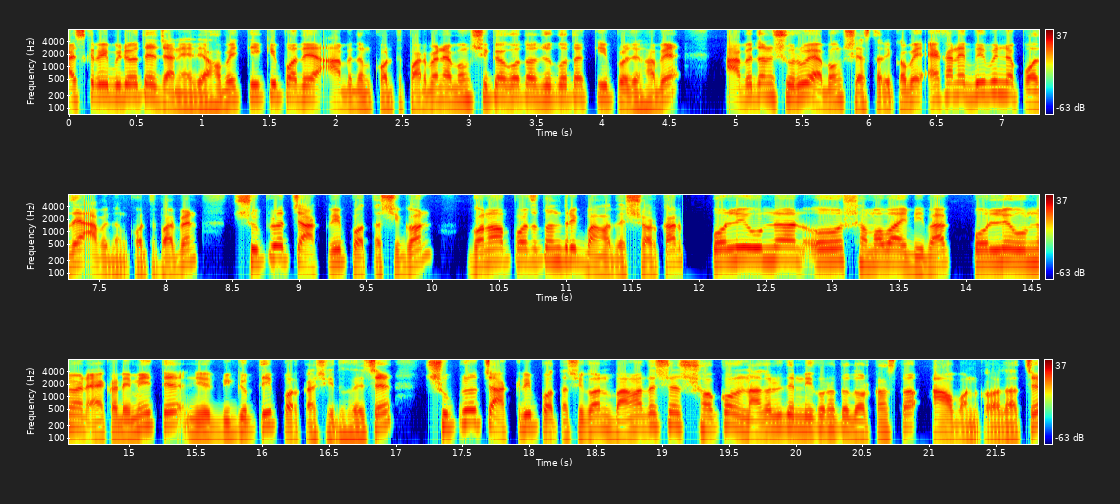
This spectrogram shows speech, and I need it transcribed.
আজকের এই ভিডিওতে জানিয়ে দেওয়া হবে, কি কি পদে আবেদন করতে পারবেন এবং শিক্ষাগত যোগ্যতা কি প্রয়োজন হবে, আবেদন শুরু এবং শেষ তারিখ হবে এখানে বিভিন্ন পদে আবেদন করতে পারবেন। সুপ্র চাকরি প্রত্যাশীগণ গণপ্রজাতান্ত্রিক বাংলাদেশ সরকার, পল্লী উন্নয়ন ও সমবায় বিভাগ, পল্লী উন্নয়ন একাডেমিতে নিয়োগ বিজ্ঞপ্তি প্রকাশিত হয়েছে। সুপ্রিয় চাকরি প্রত্যাশীগণ, বাংলাদেশের সকল নাগরিকদের নিকট হতে দরখাস্ত আহ্বান করা যাচ্ছে।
